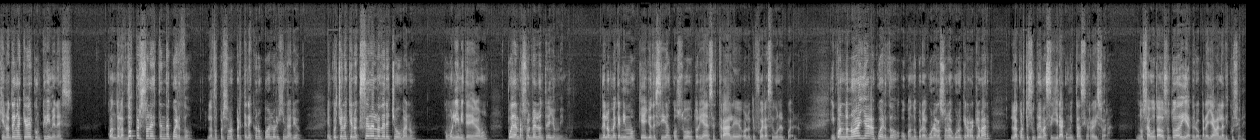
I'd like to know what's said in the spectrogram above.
que no tengan que ver con crímenes, cuando las dos personas estén de acuerdo, las dos personas pertenezcan a un pueblo originario, en cuestiones que no excedan los derechos humanos, como límite, digamos, puedan resolverlo entre ellos mismos, de los mecanismos que ellos decidan con sus autoridades ancestrales o lo que fuera según el pueblo. Y cuando no haya acuerdo, o cuando por alguna razón alguno quiera reclamar, la Corte Suprema seguirá como instancia revisora. No se ha votado eso todavía, pero para allá van las discusiones.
